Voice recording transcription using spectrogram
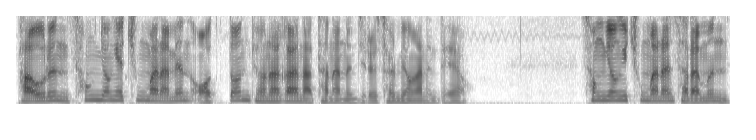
바울은 성령에 충만하면 어떤 변화가 나타나는지를 설명하는데요. 성령이 충만한 사람은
